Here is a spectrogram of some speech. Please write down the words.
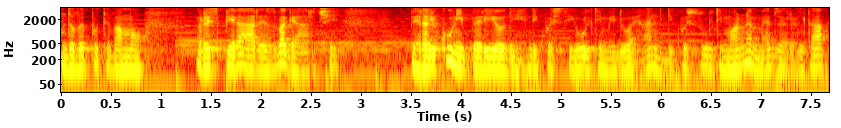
dove potevamo respirare e svagarci, per alcuni periodi di questi ultimi due anni, di quest'ultimo anno e mezzo, in realtà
